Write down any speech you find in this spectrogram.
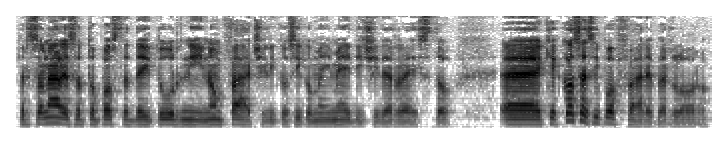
personale sottoposto a dei turni non facili, così come i medici del resto. Eh, che cosa si può fare per loro?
